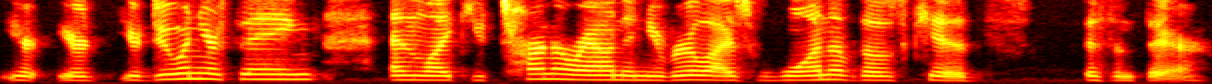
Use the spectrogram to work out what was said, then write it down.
you're you're you're doing your thing and like you turn around and you realize one of those kids isn't there.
